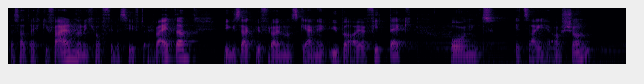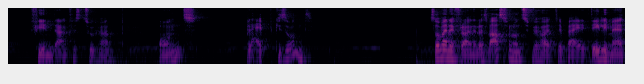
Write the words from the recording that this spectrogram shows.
das hat euch gefallen und ich hoffe, das hilft euch weiter. Wie gesagt, wir freuen uns gerne über euer Feedback. Und jetzt sage ich auch schon, vielen Dank fürs Zuhören und bleibt gesund. So, meine Freunde, das war's von uns für heute bei DailyMed,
